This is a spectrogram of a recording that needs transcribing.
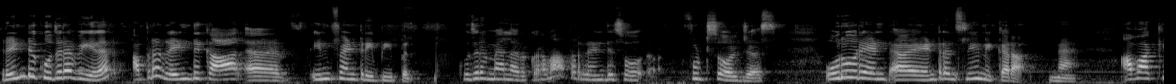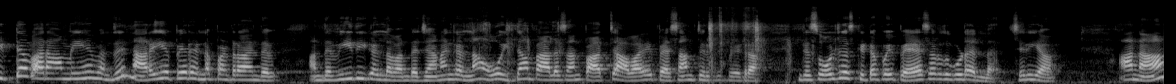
ரெண்டு குதிரை வீரர் அப்புறம் ரெண்டு கார் இன்ஃபென்ட்ரி பீப்புள் குதிரை மேலே இருக்கிறவா அப்புறம் ரெண்டு சோ ஃபுட் சோல்ஜர்ஸ் ஒரு ஒரு என் என்ட்ரன்ஸ்லேயும் நிற்கிறா என்ன? அவள் கிட்ட வராமையே வந்து நிறைய பேர் என்ன பண்ணுறா இந்த அந்த வீதிகளில் வந்த ஜனங்கள்லாம் ஓ இதான் பேலஸான்னு பார்த்து அவாவே பேசாமல் திருப்பி போயிடுறா. இந்த சோல்ஜர்ஸ் கிட்ட போய் பேசுறது கூட இல்லை சரியா? ஆனால்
